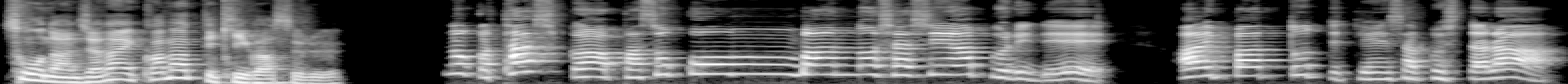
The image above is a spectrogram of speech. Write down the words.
そうなんじゃないかなって気がする。なんか確かパソコン版の写真アプリで iPad って検索したら、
